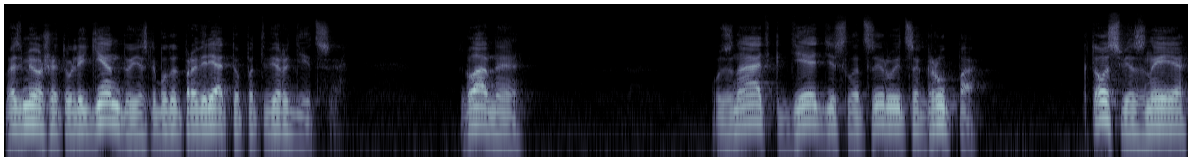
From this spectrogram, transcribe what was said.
Возьмешь эту легенду, если будут проверять, то подтвердится. Главное, узнать, где дислоцируется группа, кто связные,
